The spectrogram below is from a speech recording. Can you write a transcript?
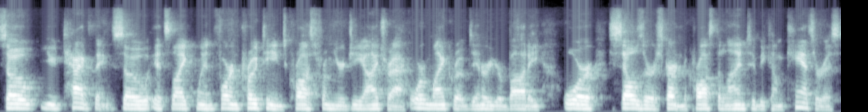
so you tag things. So it's like when foreign proteins cross from your gi tract or microbes enter your body or cells are starting to cross the line to become cancerous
